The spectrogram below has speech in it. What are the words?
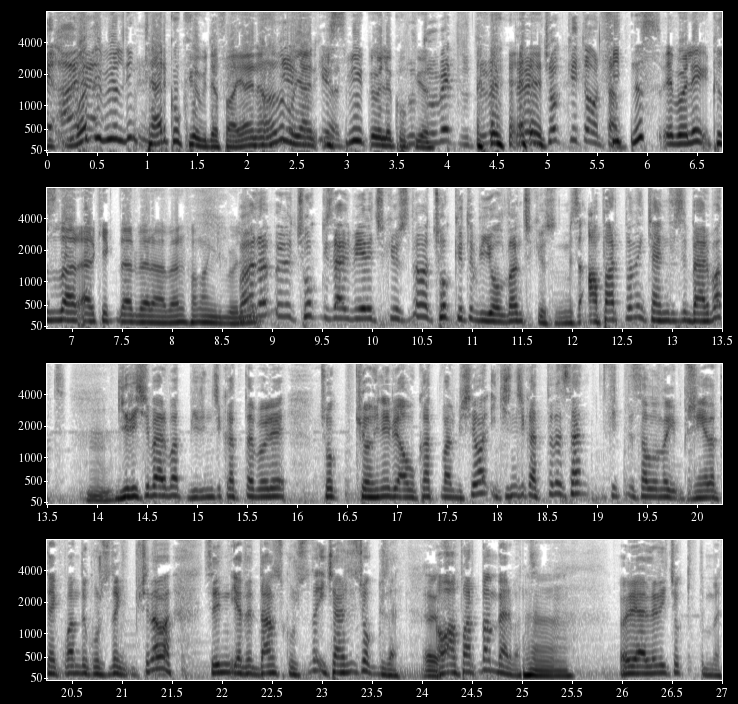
Ay- ay- Bodybuilding ter kokuyor bir defa yani anladın mı? Yani kokuyor. ismi öyle kokuyor. rutubet rutubet evet, çok kötü ortam. Fitness ve böyle kızlar erkekler beraber falan gibi böyle. Bazen böyle çok güzel bir yere çıkıyorsun ama çok kötü bir yoldan çıkıyorsun. Mesela apartmanın kendisi berbat. Girişi berbat. Birinci katta böyle çok köhne bir avukat var bir şey var. İkinci katta da sen fitness salonuna gitmişsin ya da tekvando kursuna gitmişsin ama senin ya da dans kursuna içerisi çok güzel. Evet. Ama apartman berbat. Ha. Öyle yerlere çok gittim ben.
